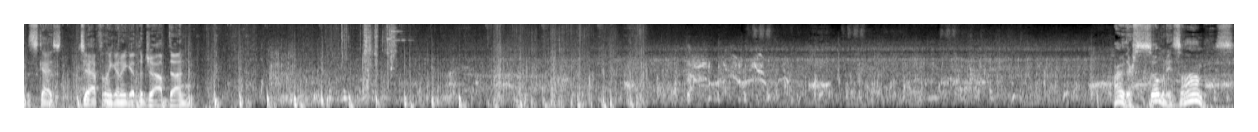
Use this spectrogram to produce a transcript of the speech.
This guy's definitely gonna get the job done. Why are there so many zombies?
